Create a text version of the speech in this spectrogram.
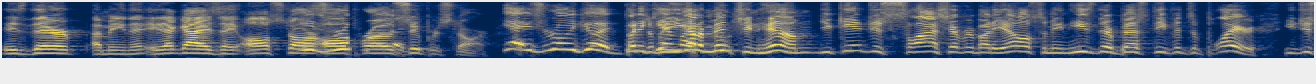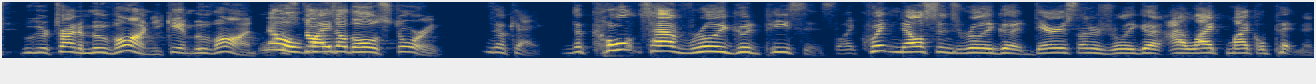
Is there? I mean, that, guy is a all star, all pro superstar. Yeah, he's really good. But again, so, but you got to mention him. You can't just slash everybody else. I mean, he's their best defensive player. You just we were trying to move on. You can't move on. No, Let's my, tell the whole story. Okay, the Colts have really good pieces. Like Quenton Nelson's really good. Darius Leonard's really good. I like Michael Pittman.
